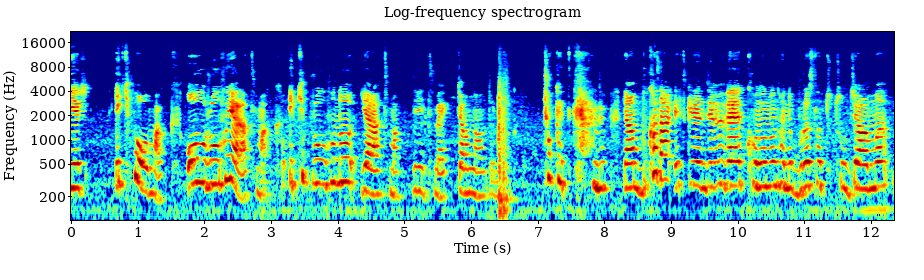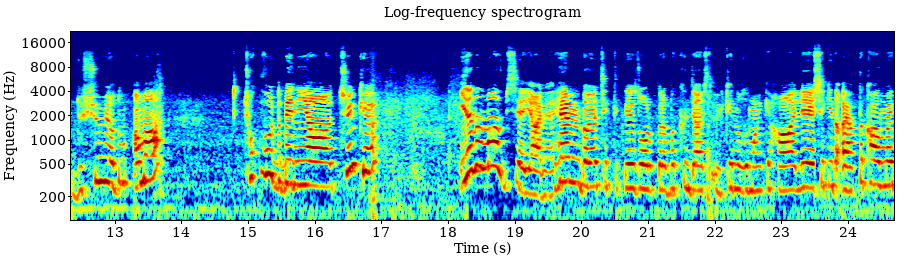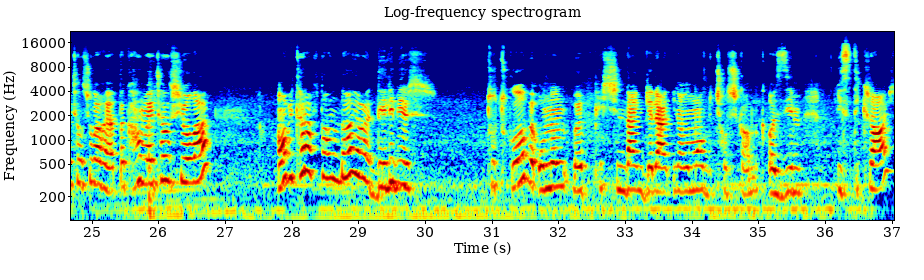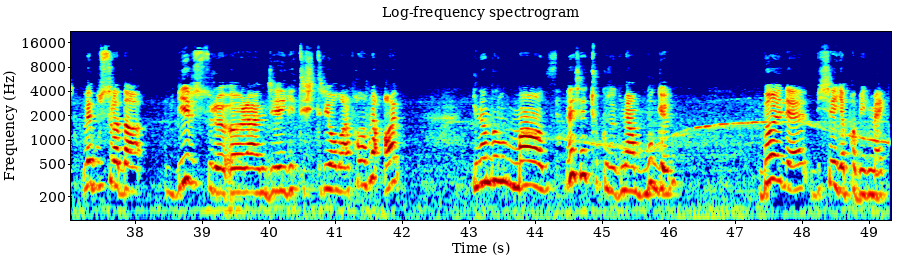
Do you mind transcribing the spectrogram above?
bir ekip olmak, o ruhu yaratmak, ekip ruhunu yaratmak, diriltmek, canlandırmak. Çok etkilendim. Yani bu kadar etkileneceğimi ve konunun hani burasına tutulacağımı düşünmüyordum ama çok vurdu beni ya. Çünkü inanılmaz bir şey yani. Hem böyle çektikleri zorluklara bakınca işte ülkenin o zamanki hali, bir şekilde ayakta kalmaya çalışıyorlar, hayatta kalmaya çalışıyorlar. Ama bir taraftan da yani deli bir tutku ve onun böyle peşinden gelen inanılmaz bir çalışkanlık, azim, istikrar ve bu sırada bir sürü öğrenci yetiştiriyorlar falan filan. Ay inanılmaz. Ve şey çok üzüldüm yani bugün böyle bir şey yapabilmek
